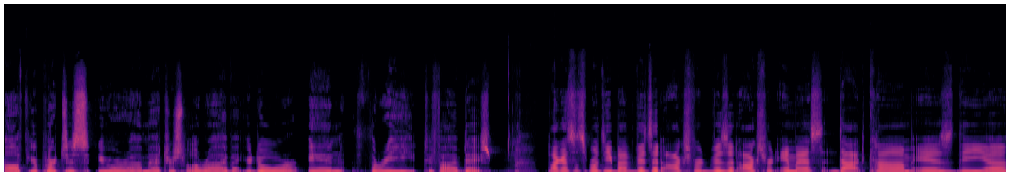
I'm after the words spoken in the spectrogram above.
off your purchase. Your uh, mattress will arrive at your door in three to five days. Podcast is brought to you by Visit Oxford. Visit oxfordms.com is the uh,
